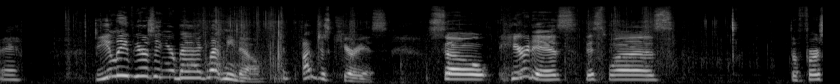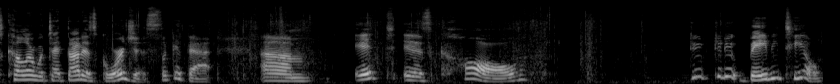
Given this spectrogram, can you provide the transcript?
Eh. Do you leave yours in your bag? Let me know. I'm just curious. So here it is. This was the first color, which I thought is gorgeous. Look at that. Um, it is called doo, doo, doo, Baby Teal.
